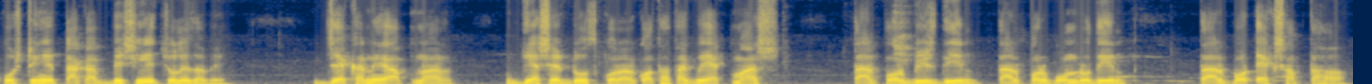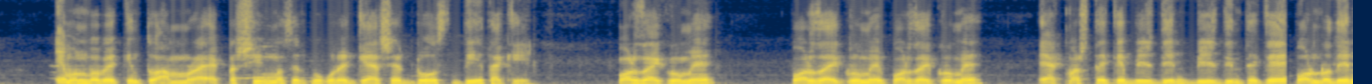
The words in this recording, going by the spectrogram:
কোস্টিংয়ের টাকা বেশি চলে যাবে। যেখানে আপনার গ্যাসের ডোজ করার কথা থাকবে এক মাস, তারপর বিশ দিন তারপর পনেরো দিন, তারপর এক সপ্তাহ। এমনভাবে কিন্তু আমরা একটা শিং মাছের পুকুরে গ্যাসের ডোজ দিয়ে থাকি। পর্যায়ক্রমে পর্যায়ক্রমে পর্যায়ক্রমে এক মাস থেকে বিশ দিন বিশ দিন থেকে পনেরো দিন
